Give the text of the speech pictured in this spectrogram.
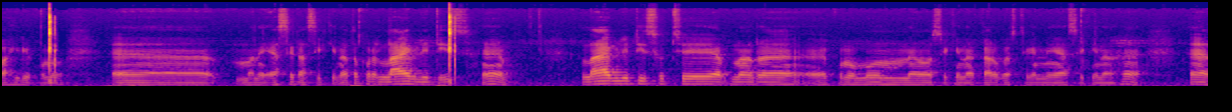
বাহিরে কোনো মানে অ্যাসেট আছে কিনা তারপরে লায়াবিলিটিস হ্যাঁ? লায়াবিলিটিস হচ্ছে আপনার কোনো লোন নেওয়া আছে কিনা, কারও কাছ থেকে নেওয়া আছে কিনা হ্যাঁ? হ্যাঁ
